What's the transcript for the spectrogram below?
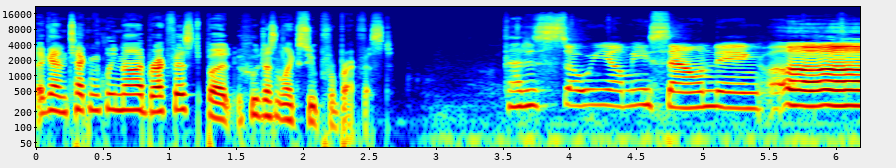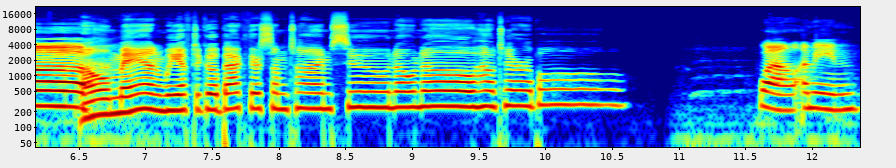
again, technically not a breakfast, but who doesn't like soup for breakfast? that is so yummy sounding. Uh. oh man, we have to go back there sometime soon. Oh no, how terrible. Well, I mean,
